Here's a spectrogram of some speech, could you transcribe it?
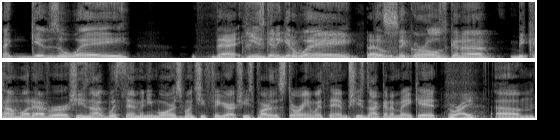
like gives away that he's gonna get away. The, That's- the girl's gonna become whatever. She's not with them anymore. So once you figure out she's part of the story and with him, she's not gonna make it. Right. Um,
